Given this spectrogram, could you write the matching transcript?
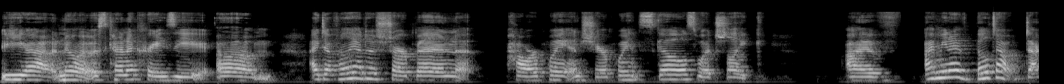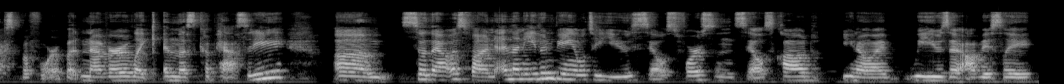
Yeah, no, it was kind of crazy. Um, I definitely had to sharpen PowerPoint and SharePoint skills, which like I've I mean I've built out decks before, but never like in this capacity. Um, so that was fun. And then even being able to use Salesforce and Sales Cloud, you know, I we use it obviously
